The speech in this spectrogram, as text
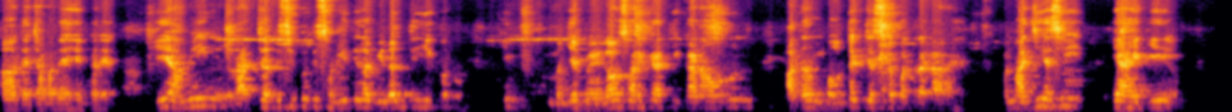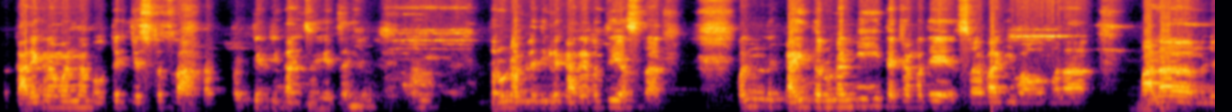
त्याच्यामध्ये हे करेल की आम्ही राज्य अधिस्वीकृती समितीला विनंतीही करू. की म्हणजे बेळगाव सारख्या ठिकाणावरून आता बहुतेक ज्येष्ठ पत्रकार आहेत. पण माझी अशी हे आहे की कार्यक्रमांना बहुतेक ज्येष्ठच राहतात प्रत्येक ठिकाणचं हेच आहे. तरुण आपले तिकडे कार्यरतही असतात पण काही तरुणांनी त्याच्यामध्ये सहभागी व्हावं. मला मला म्हणजे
